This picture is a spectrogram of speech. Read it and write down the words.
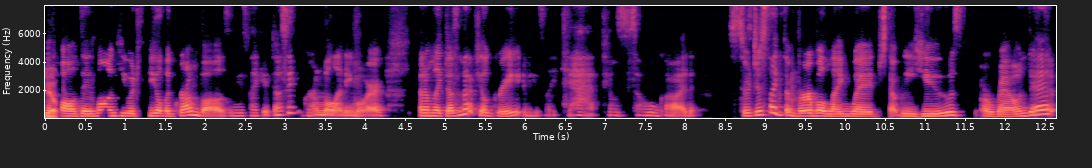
Yep. all day long he would feel the grumbles and he's like it doesn't grumble anymore and i'm like doesn't that feel great and he's like yeah it feels so good so just like the verbal language that we use around it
